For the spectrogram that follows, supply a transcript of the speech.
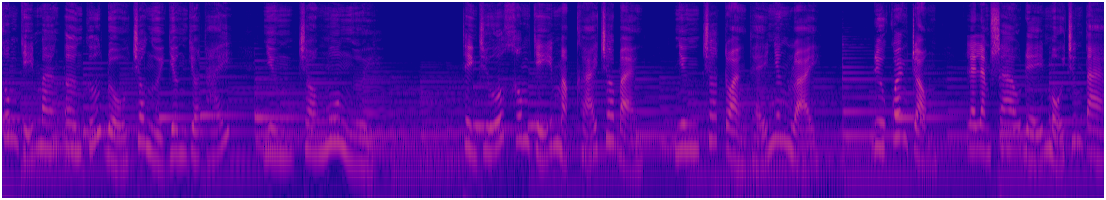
không chỉ mang ơn cứu độ cho người dân Do Thái, nhưng cho muôn người. Thiên Chúa không chỉ mặc khải cho bạn, nhưng cho toàn thể nhân loại. Điều quan trọng là làm sao để mỗi chúng ta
